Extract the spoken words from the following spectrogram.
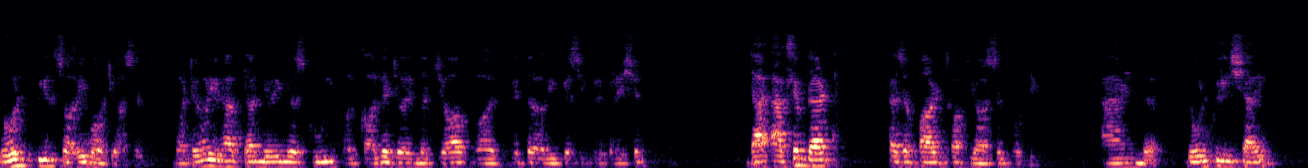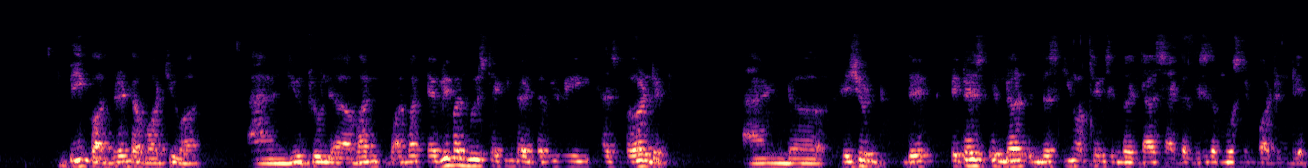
don't feel sorry about yourself. Whatever you have done during your school or college or in the job or with the UPSC preparation, that accept that as a part of yourself only, and don't feel shy. Be confident of what you are, and you truly uh, one, one, one everyone who is taking the interview he has earned it. And uh, he should they, it is in the in the scheme of things in the entire cycle this is the most important day.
